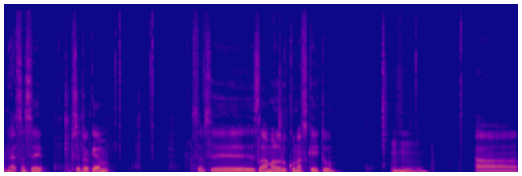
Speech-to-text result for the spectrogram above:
no já jsem si před rokem jsem si zlámal ruku na skateu mm-hmm. a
